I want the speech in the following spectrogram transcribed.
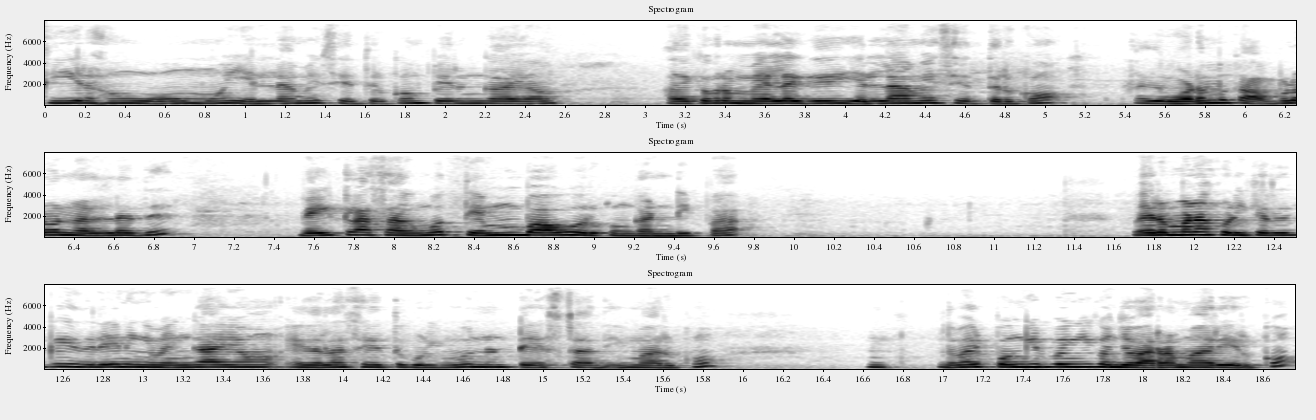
சீரகம் ஓமம் எல்லாமே சேர்த்துருக்கோம். பெருங்காயம் அதுக்கப்புறம் மிளகு எல்லாமே சேர்த்துருக்கோம். அது உடம்புக்கு அவ்வளோ நல்லது. வெயிட் லாஸ் ஆகும்போது தெம்பாகவும் இருக்கும் கண்டிப்பாக வெறுமனாக குடிக்கிறதுக்கு இதிலே நீங்கள் வெங்காயம் இதெல்லாம் சேர்த்து குடிக்கும்போது இன்னும் டேஸ்ட் அதிகமாக இருக்கும். இந்த மாதிரி பொங்கி பொங்கி கொஞ்சம் வர மாதிரி இருக்கும்.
